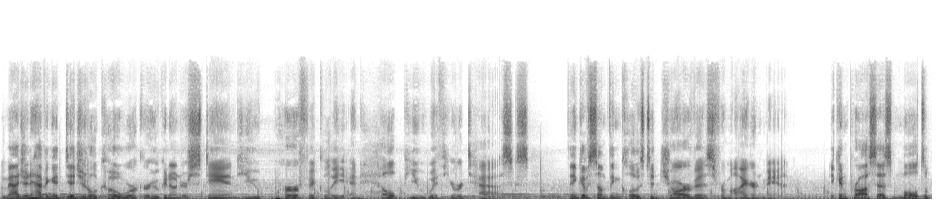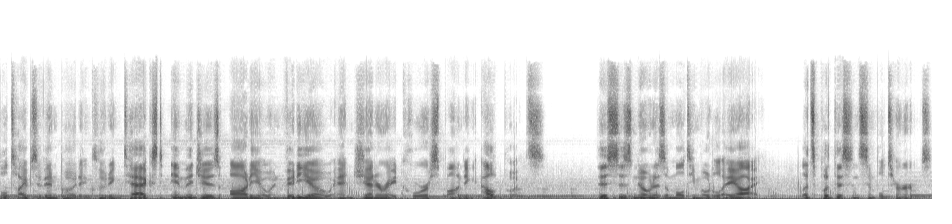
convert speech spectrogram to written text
Imagine having a digital coworker who can understand you perfectly and help you with your tasks. Think of something close to Jarvis from Iron Man. It can process multiple types of input, including text, images, audio, and video, and generate corresponding outputs. This is known as a multimodal AI. Let's put this in simple terms.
